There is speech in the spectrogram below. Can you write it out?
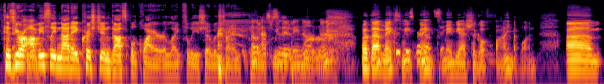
Because you're obviously not a Christian gospel choir like Felicia was trying to oh, convince me that absolutely you not. were. No. But that makes me That's what I'm think maybe I should go find one. Um,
